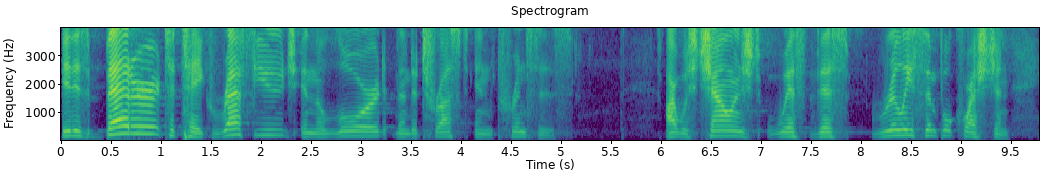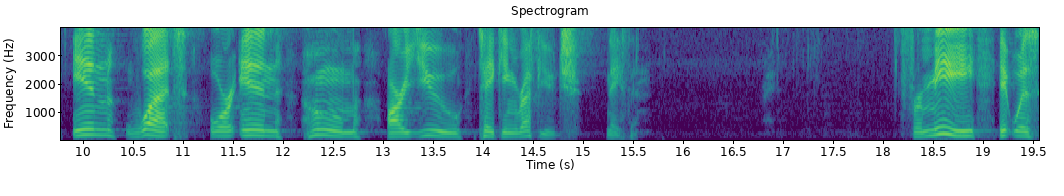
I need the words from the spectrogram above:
It is better to take refuge in the Lord than to trust in princes. I was challenged with this really simple question In what or in whom are you taking refuge, Nathan? For me, it was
